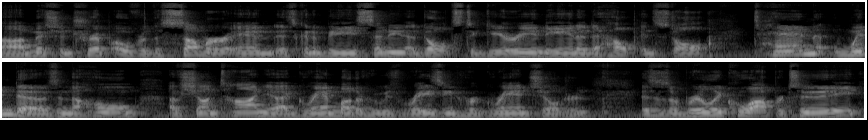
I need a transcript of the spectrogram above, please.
uh, mission trip over the summer, and it's going to be sending adults to Gary, Indiana to help install 10 windows in the home of Shantanya, a grandmother who is raising her grandchildren. This is a really cool opportunity.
